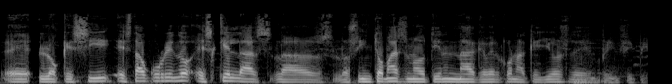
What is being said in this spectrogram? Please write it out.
eh, lo que sí está ocurriendo es que las, las, los síntomas no tienen nada que ver con aquellos del principio.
